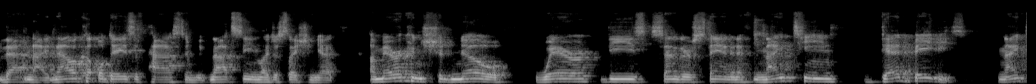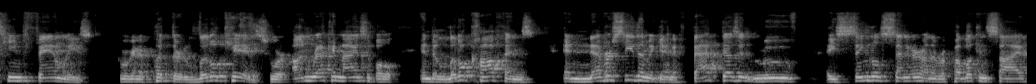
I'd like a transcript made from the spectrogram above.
that night. Now, a couple days have passed, and we've not seen legislation yet. Americans should know where these senators stand. And if 19 dead babies, 19 families who are going to put their little kids who are unrecognizable into little coffins and never see them again, if that doesn't move a single senator on the Republican side,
